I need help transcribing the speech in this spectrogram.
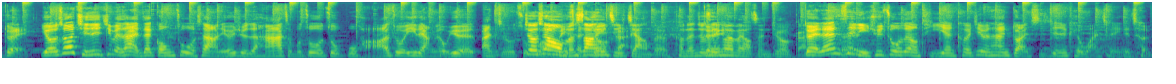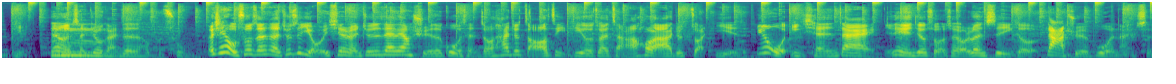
对，有的时候其实基本上你在工作上，你会觉得哈怎么做都做不好啊，做一两个月案子都做不好，就像我们上一集。讲的，可能就是因为没有成就感。对，但是你去做这种体验课，基本上你短时间就可以完成一个成品，那种成就感真的很不错。而且我说真的，就是有一些人就是在这样学的过程中，他就找到自己第二专长，然后后来他就转业的。因为我以前在念研究所的时候，有认识一个大学部的男生，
